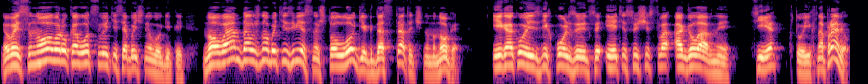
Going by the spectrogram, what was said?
Вы снова руководствуетесь обычной логикой, но вам должно быть известно, что логик достаточно много. И какой из них пользуются эти существа, а главное, те, кто их направил?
